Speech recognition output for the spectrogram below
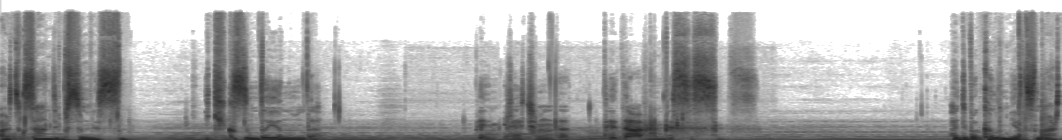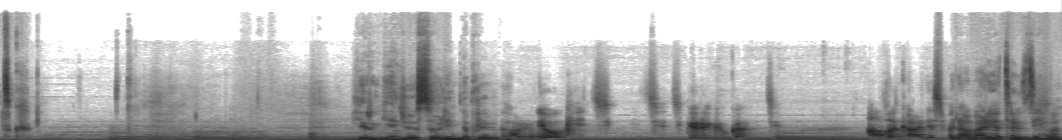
Artık sen de bizimlesin. İki kızım da yanımda. Benim ilacım da, tedavim de sizsiniz. Hadi bakalım yatın artık. Yarın Genco'ya söyleyeyim de buraya bir kar Yok hiç, hiç, hiç gerek yok anneciğim. Abla kardeş beraber yatarız değil mi?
